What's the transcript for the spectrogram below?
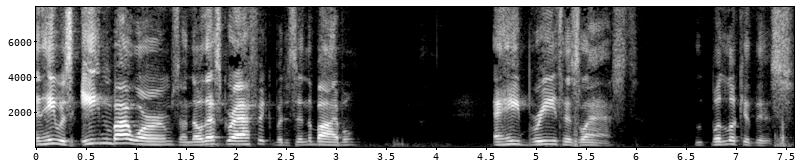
and he was eaten by worms. I know that's graphic, but it's in the Bible. And he breathed his last. But look at this.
